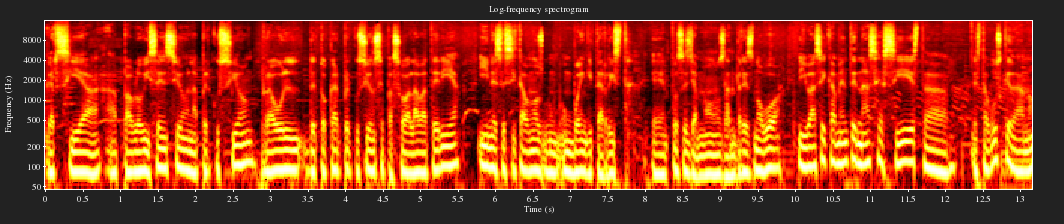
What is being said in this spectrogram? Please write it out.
García, a Pablo Vicencio en la percusión, Raúl de tocar percusión se pasó a la batería y necesitábamos un, buen guitarrista. Eh, entonces llamamos a Andrés Novoa y básicamente nace así esta, esta búsqueda, ¿no?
